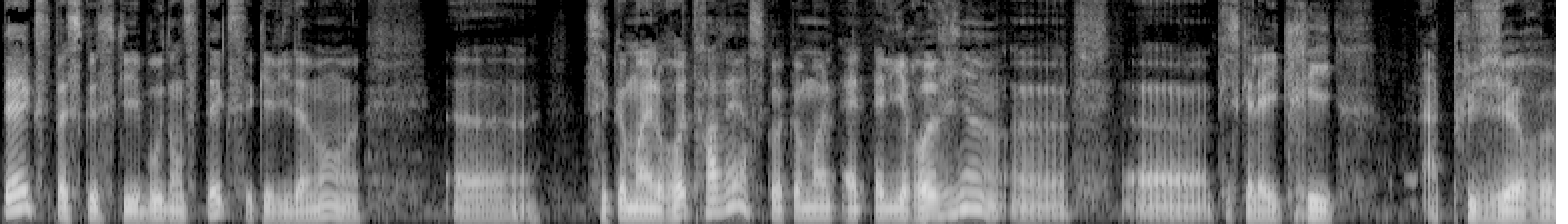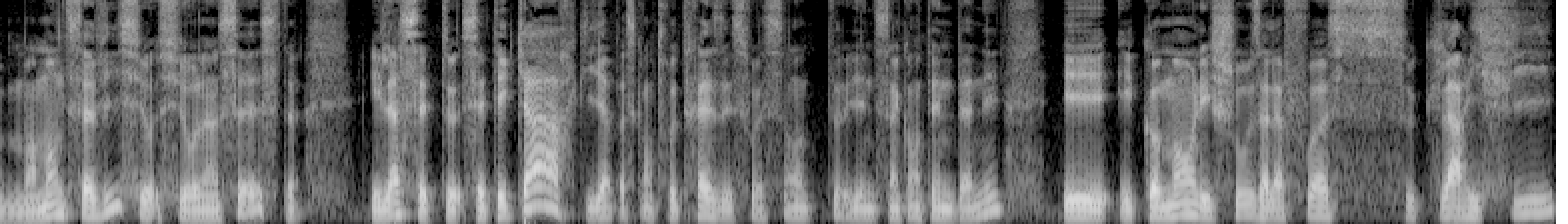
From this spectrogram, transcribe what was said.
texte, parce que ce qui est beau dans ce texte, c'est qu'évidemment, euh, euh, c'est comment elle retraverse, quoi, comment elle, elle, y revient, euh, puisqu'elle a écrit à plusieurs moments de sa vie sur, sur l'inceste. Et là, cette, cet écart qu'il y a, parce qu'entre 13 et 60, il y a une cinquantaine d'années, et, comment les choses à la fois se clarifient,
